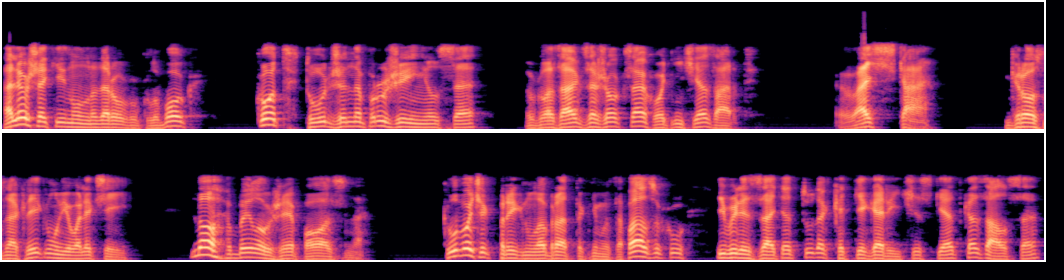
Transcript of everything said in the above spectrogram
Алеша кинул на дорогу клубок. Кот тут же напружинился. В глазах зажегся охотничий азарт. — Васька! — грозно окликнул его Алексей. Но было уже поздно. Клубочек прыгнул обратно к нему за пазуху и вылезать оттуда категорически отказался.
